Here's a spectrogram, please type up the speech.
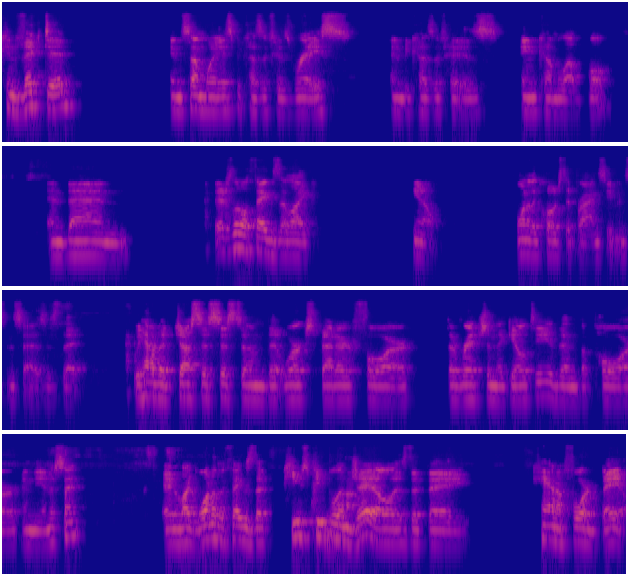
convicted in some ways because of his race and because of his income level. And then there's little things that like, you know, one of the quotes that Bryan Stevenson says is that we have a justice system that works better for the rich and the guilty than the poor and the innocent. And like one of the things that keeps people in jail is that they can't afford bail,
